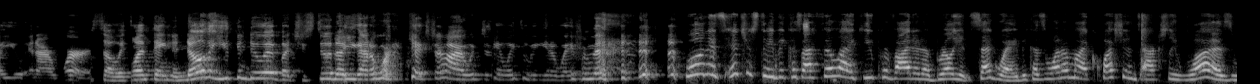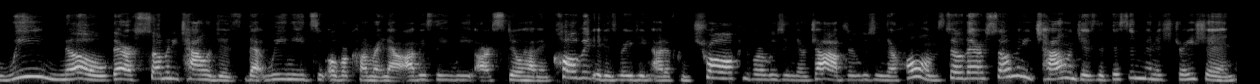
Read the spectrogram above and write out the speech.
value and our worth. So it's one thing to know that you can do it, but you still know you got to work extra hard, which I can't wait till we get away from that. well, and it's interesting because I feel like you provided a brilliant segue because one of my questions actually was we know there are so many challenges that we need to overcome right now. Obviously, we are still having COVID, it is raging out of control. People are losing their jobs, they're losing their homes. So there are so many challenges that this administration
